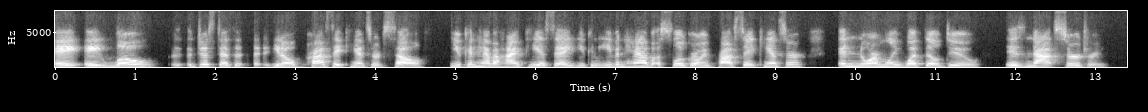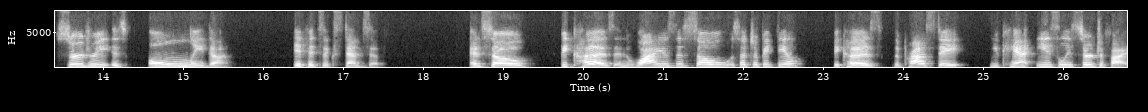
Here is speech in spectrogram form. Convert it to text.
A a low, just as a you know, prostate cancer itself you can have a high PSA, you can even have a slow growing prostate cancer. And normally, what they'll do is not surgery. Surgery is only done if it's extensive. And so, because, and why is this so such a big deal? Because the prostate, you can't easily surgify.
